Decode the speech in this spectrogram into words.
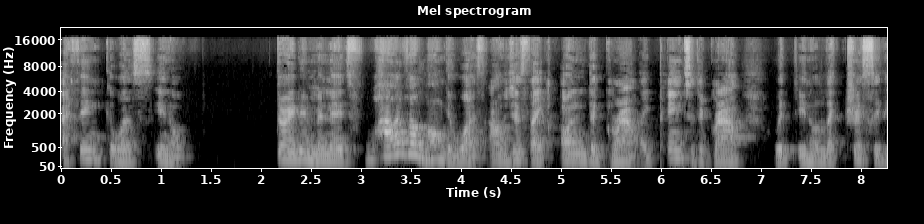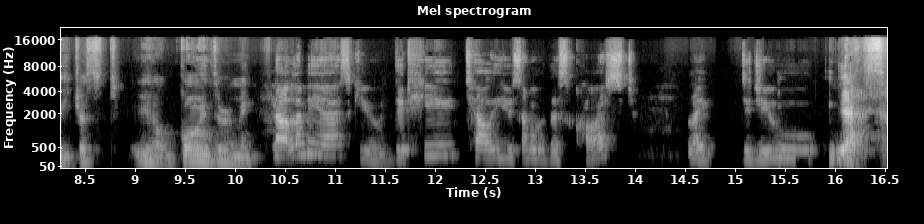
I think it was, you know, 30 minutes, however long it was, I was just like on the ground, like pinned to the ground with, you know, electricity just, you know, going through me. Now let me ask you, did he tell you some of this cost? Like, did you Yes.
